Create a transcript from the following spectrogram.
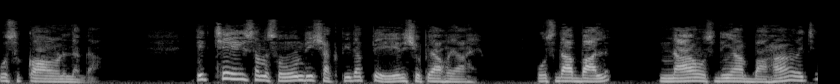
ਉਸ ਕੌਣ ਲਗਾ। ਇੱਥੇ ਹੀ ਸਮਸੂਨ ਦੀ ਸ਼ਕਤੀ ਦਾ ਭੇਦ ਛੁਪਿਆ ਹੋਇਆ ਹੈ। ਉਸ ਦਾ ਬਲ ਨਾ ਉਸ ਦੀਆਂ ਬਾਹਾਂ ਵਿੱਚ,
